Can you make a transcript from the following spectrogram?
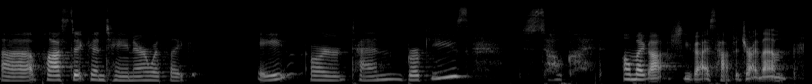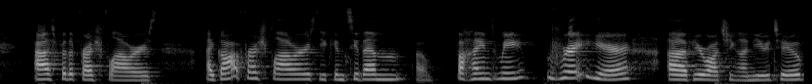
uh, plastic container with like eight or 10 brookies. So good. Oh my gosh, you guys have to try them. As for the fresh flowers, I got fresh flowers. You can see them oh, behind me right here uh, if you're watching on YouTube.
